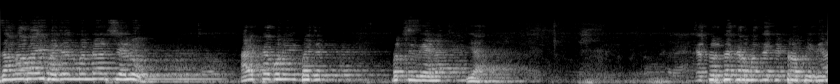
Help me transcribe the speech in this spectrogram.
जनाबाई भजन मंडळ शेलू. आहेत का कोणी भजन? बक्षीस घ्यायला? या. चतुर्थ क्रमांकाची ट्रॉफी द्या.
